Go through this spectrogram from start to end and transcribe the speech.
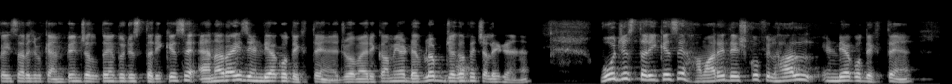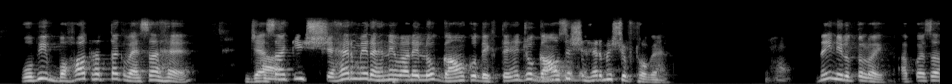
कई सारे जब कैंपेन चलते हैं तो जिस तरीके से एनआरआईज इंडिया को देखते हैं जो अमेरिका में या डेवलप्ड जगह हाँ. पे चले गए हैं वो जिस तरीके से हमारे देश को फ़िलहाल इंडिया को देखते हैं वो भी बहुत हद तक वैसा है जैसा हाँ. कि शहर में रहने वाले लोग गाँव को देखते हैं जो गाँव से शहर में शिफ्ट हो गए हैं। हाँ। नहीं निरुत्पल भाई आपको ऐसा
